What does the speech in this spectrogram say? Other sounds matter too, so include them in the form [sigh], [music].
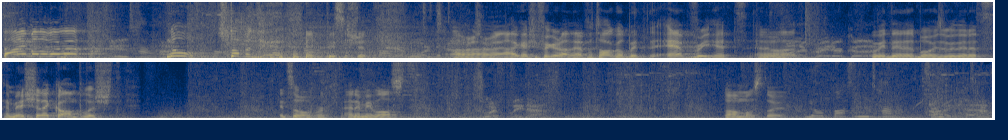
Die, motherfucker! No! Stop it! [laughs] Piece of shit. Alright, alright. I guess you figured out. I have to toggle with every hit. I don't know. We did it, boys. We did it. Mission accomplished. It's over. Enemy lost. It's. Almost, though, yeah. Your bottom tower is under attack.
